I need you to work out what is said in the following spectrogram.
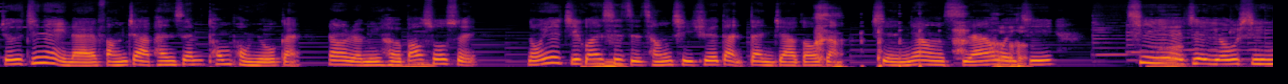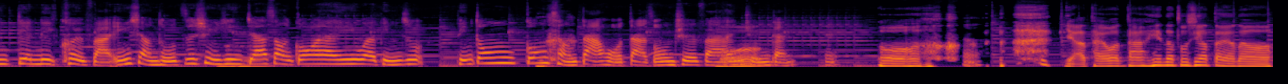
就是今年以来房价攀升，通膨有感，让人民荷包缩水。农业机关失职，长期缺蛋，蛋价高涨，显酿食安危机。企业界忧心电力匮乏，影响投资信心，加上公安意外频出，屏东工厂大火，大宗缺乏安全感。ああうん。いや、台湾大変な年やったんやな。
